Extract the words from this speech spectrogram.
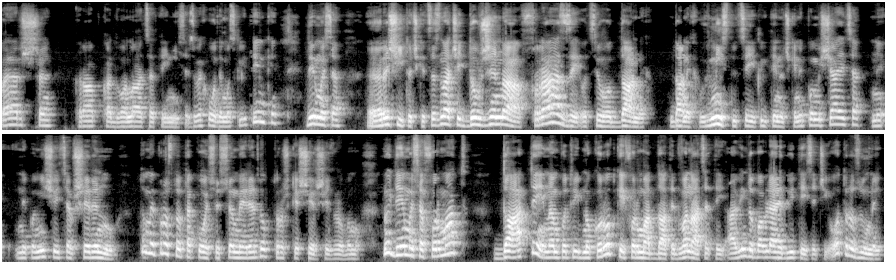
01, крапка 12 місяць. Виходимо з клітинки, дивимося е, решіточки. Це значить довжина фрази оцього даних, даних вмісту цієї клітиночки не поміщається, не, не поміщується в ширину. То ми просто так ось ось сьомий рядок трошки ширший зробимо. Ну і дивимося формат. Дати, нам потрібно короткий формат дати 12, а він додає 2000. От розумний.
